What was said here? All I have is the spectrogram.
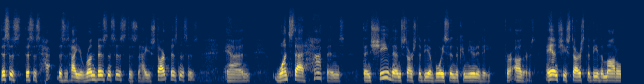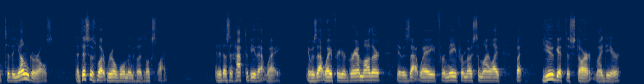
this is, this is, this is how you run businesses, this is how you start businesses, and once that happens, then she then starts to be a voice in the community for others. And she starts to be the model to the young girls that this is what real womanhood looks like. And it doesn't have to be that way. It was that way for your grandmother. It was that way for me for most of my life. But you get to start, my dear,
